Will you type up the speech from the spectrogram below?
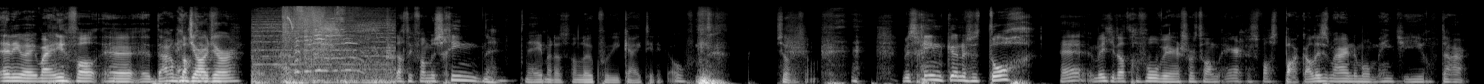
Anyway, maar in ieder geval, eh, eh, daarom En dacht, Jar ik, Jar. dacht ik van misschien, Nee. Nee, maar dat is dan leuk voor wie kijkt. En ik, oh, sorry, sorry. misschien kunnen ze toch, hè, weet je, dat gevoel weer een soort van ergens vastpakken. Al is het maar in een momentje hier of daar.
